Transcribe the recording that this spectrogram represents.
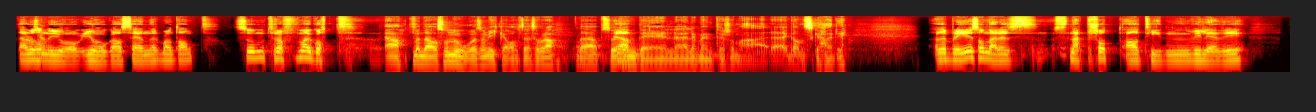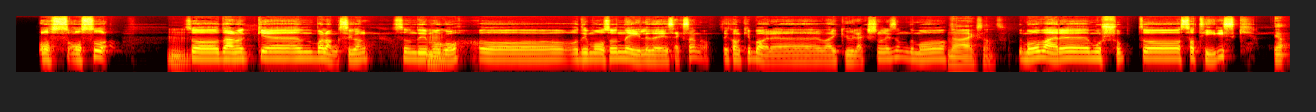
Det er noen sånne yo- yogascener, blant annet, som traff meg godt. Ja, men det er også noe som ikke alltid er så bra. Det er absolutt Ja. en del elementer som er eh, ganske harry. Det blir sånn der snapshot av tiden vi lever i, oss også, da. Mm. Så det er nok eh, en balansegang som de må Mm. gå, og, og de må også naile det i sekseren. Da. Det kan ikke bare være cool action, liksom. Det må, Nei, det må være morsomt og satirisk. Ja,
